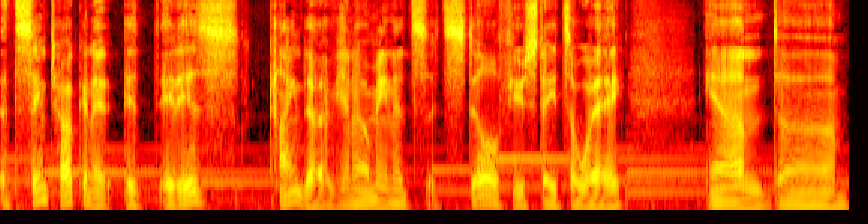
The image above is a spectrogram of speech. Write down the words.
at the same token, it it, it is kind of, you know, I mean, it's it's still a few states away, and um,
